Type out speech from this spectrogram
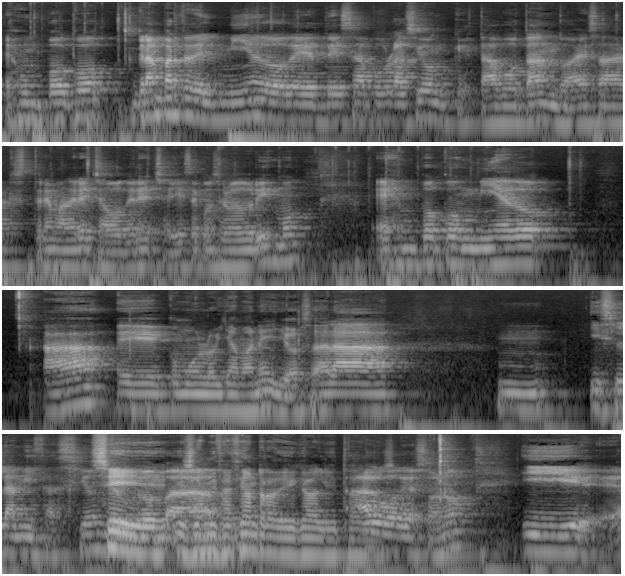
es un poco, gran parte del miedo de, de, esa población que está votando a esa extrema derecha o derecha y ese conservadurismo es un poco miedo a, eh, como lo llaman ellos, a la mm, islamización sí, de Europa. islamización radical y tal. Algo de eso, ¿no? Y eh,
